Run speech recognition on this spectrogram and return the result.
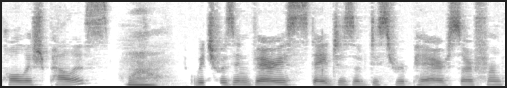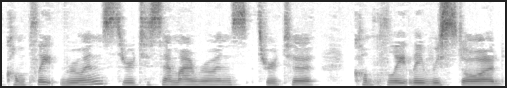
Polish palace, Wow. Which was in various stages of disrepair. So, from complete ruins through to semi ruins, through to completely restored,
